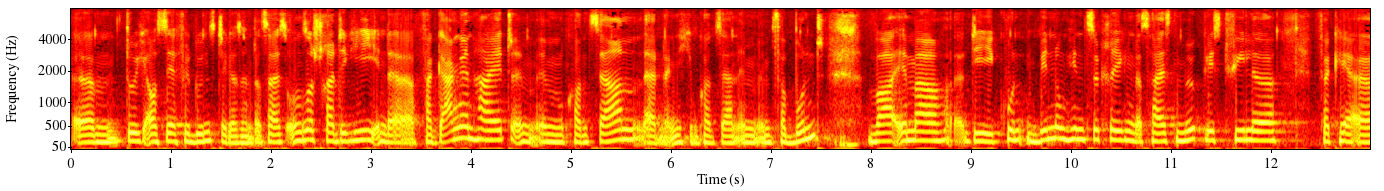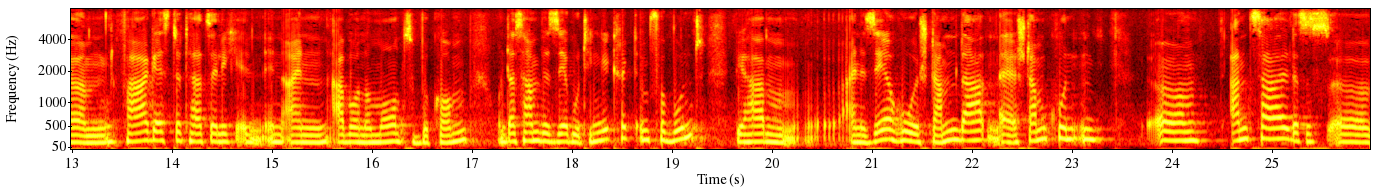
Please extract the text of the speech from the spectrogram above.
ähm, durchaus sehr viel günstiger sind. Das heißt, unsere Strategie in der Vergangenheit im, im Konzern, äh, nicht im Konzern, im, im Verbund, war immer die Kundenbindung hinzukriegen. Das heißt, möglichst viele Verkehr, ähm, Fahrgäste tatsächlich in, in ein Abonnement zu bekommen. Und das haben wir sehr gut hingekriegt im Verbund. Wir haben eine sehr hohe Stammdaten, äh, Stammkunden. Ähm, Anzahl. Das ist äh,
